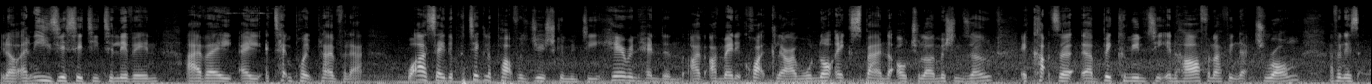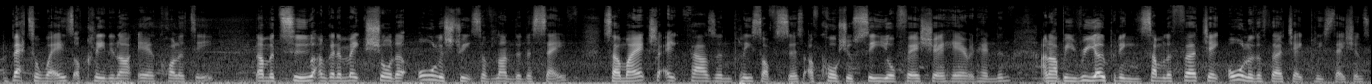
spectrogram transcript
you know, an easier city to live in. I have a, a, a 10 point plan for that. What I say, the particular part for the Jewish community here in Hendon, I've, I've made it quite clear I will not expand the ultra low emission zone. It cuts a, a big community in half, and I think that's wrong. I think there's better ways of cleaning our air quality. Number two, I'm going to make sure that all the streets of London are safe. So my extra 8,000 police officers, of course, you'll see your fair share here in Hendon, and I'll be reopening some of the 38, all of the 38 police stations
